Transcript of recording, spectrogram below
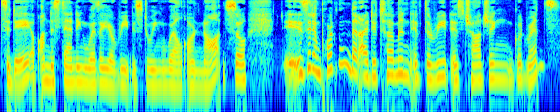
today of understanding whether your REIT is doing well or not. So, is it important that I determine if the REIT is charging good rents?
